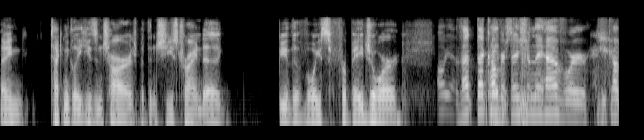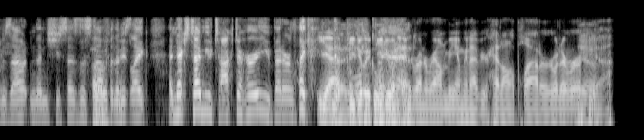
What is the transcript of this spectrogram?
I mean, technically he's in charge, but then she's trying to be the voice for Bajor. Oh yeah, that that conversation they have where he comes out and then she says this Oh, stuff and then he's like, and next time you talk to her, you better like. Yeah, Yeah, if you do, if go you do an ahead. end run around me, I'm gonna have your head on a platter or whatever. Yeah. Yeah.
